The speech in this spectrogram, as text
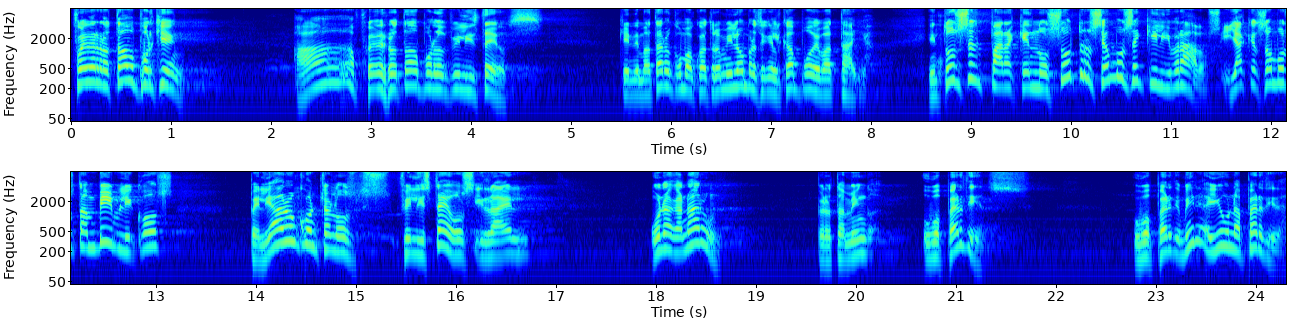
¿Fue derrotado por quién? Ah, fue derrotado por los filisteos, quienes mataron como a cuatro mil hombres en el campo de batalla. Entonces, para que nosotros seamos equilibrados, y ya que somos tan bíblicos, pelearon contra los filisteos, Israel, una ganaron, pero también hubo pérdidas. Hubo pérdidas, mire, hay una pérdida.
